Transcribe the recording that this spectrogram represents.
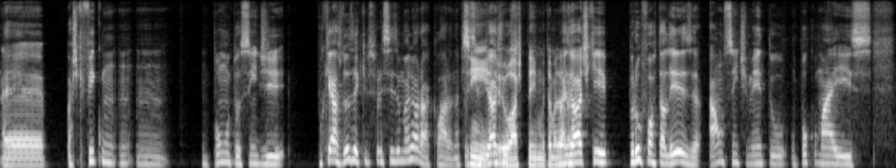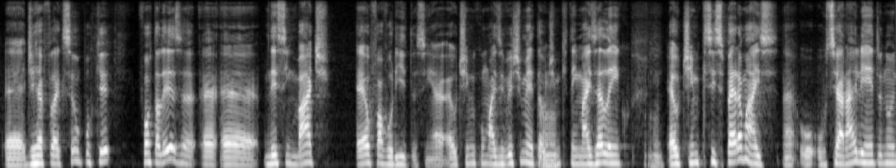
é, acho que fica um, um- um- um ponto assim de porque as duas equipes precisam melhorar, claro, né? Sim, eu acho que tem muita melhorada. Mas eu acho que pro Fortaleza há um sentimento um pouco mais é, de reflexão, porque Fortaleza é, é, nesse embate é o favorito, assim, é, é o time com mais investimento, é Uhum. o time que tem mais elenco, Uhum. é o time que se espera mais. né? O, o Ceará ele entra no-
